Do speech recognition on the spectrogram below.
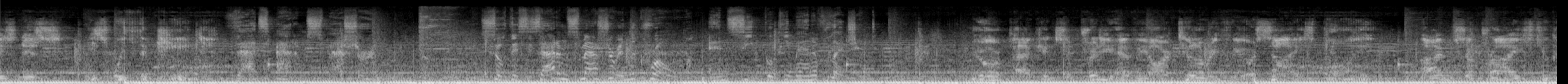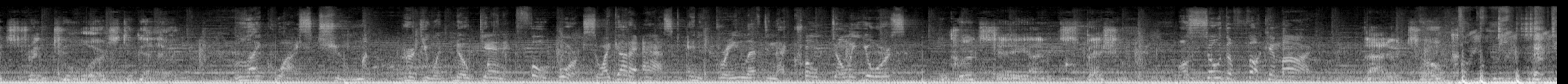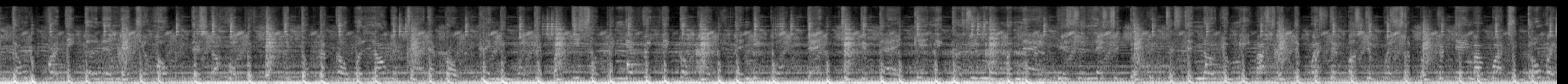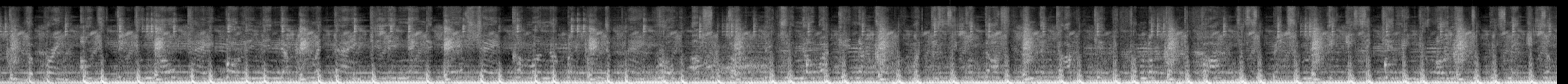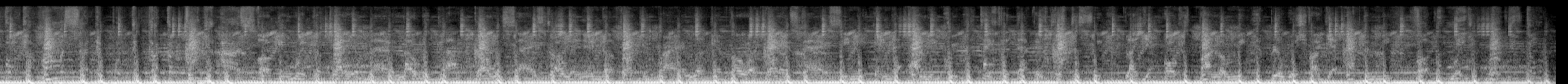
business is with the king. That's Adam Smasher. So this is Adam Smasher in the Chrome, NC Boogeyman of Legend. You're packing some pretty heavy artillery for your size, boy. I'm surprised you could string two words together. Likewise, Choom. Heard you went noGanic full Borg, so I gotta ask, any brain left in that chrome dome of yours? You could say I'm special. Well, so the fuck am I. That a joke?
